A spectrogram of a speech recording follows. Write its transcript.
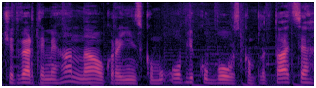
Четвертий меган на українському обліку, боус комплектація,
